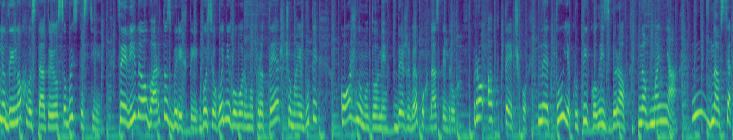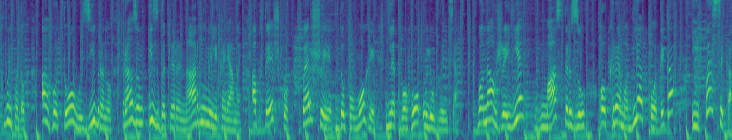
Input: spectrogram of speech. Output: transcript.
людино хвостатої особистості! Це відео варто зберігти, бо сьогодні говоримо про те, що має бути в кожному домі, де живе пухнастий друг. Про аптечку, не ту, яку ти колись збирав навмання. На всяк випадок, а готову зібрану разом із ветеринарними лікарями аптечку першої допомоги для твого улюбленця. Вона вже є в мастерзу окремо для котика і песика.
